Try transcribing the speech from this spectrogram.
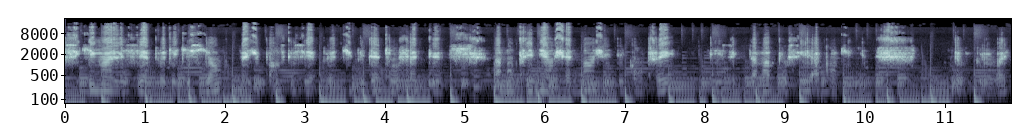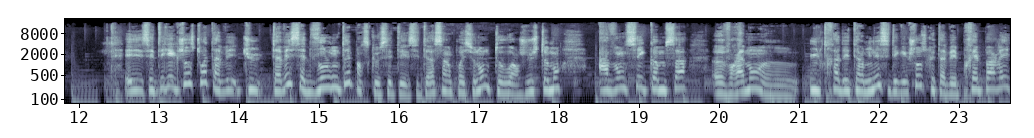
ce qui m'a laissé un peu de questions, mais je pense que c'est un peu dû peut-être au fait que à mon premier enchaînement, j'ai été contré Et c'était quelque chose, toi, t'avais, tu, t'avais cette volonté parce que c'était, c'était assez impressionnant de te voir justement avancer comme ça, euh, vraiment euh, ultra déterminé. C'était quelque chose que t'avais préparé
